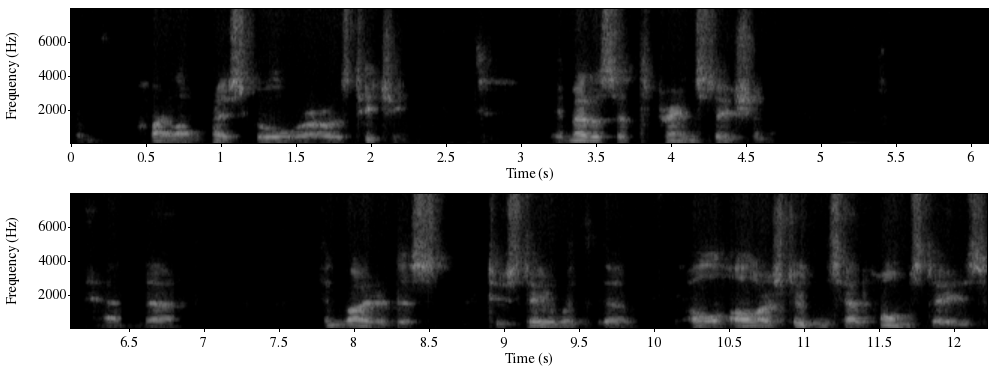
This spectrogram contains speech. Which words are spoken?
from Highline High School where I was teaching. They met us at the train station and uh, invited us to stay with uh, all, all our students had homestays.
